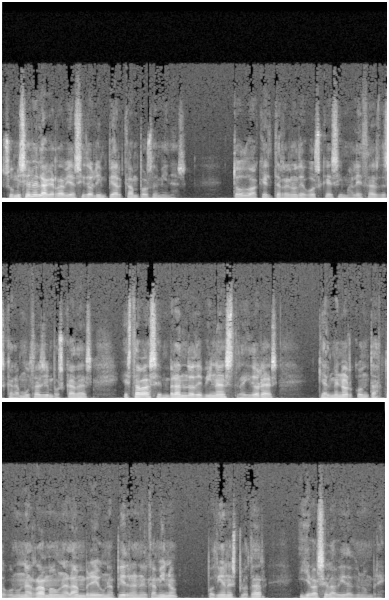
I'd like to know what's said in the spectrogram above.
Su misión en la guerra había sido limpiar campos de minas todo aquel terreno de bosques y malezas, de escaramuzas y emboscadas estaba sembrando de vinas traidoras que al menor contacto con una rama, un alambre, una piedra en el camino podían explotar y llevarse la vida de un hombre.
